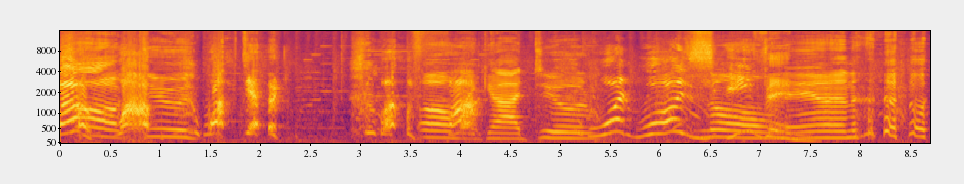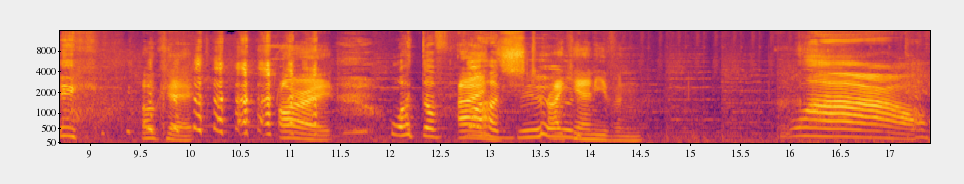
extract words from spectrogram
Oh, Whoa! dude. What, dude? What the Oh my god, dude. What was No, even? man. like, Okay. All right. what the fuck, I, dude? I can't even. Wow.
